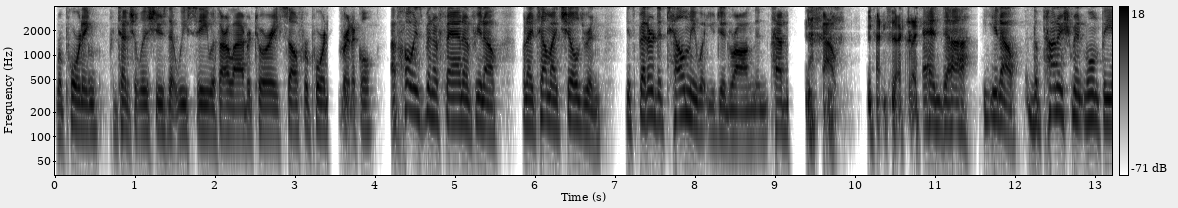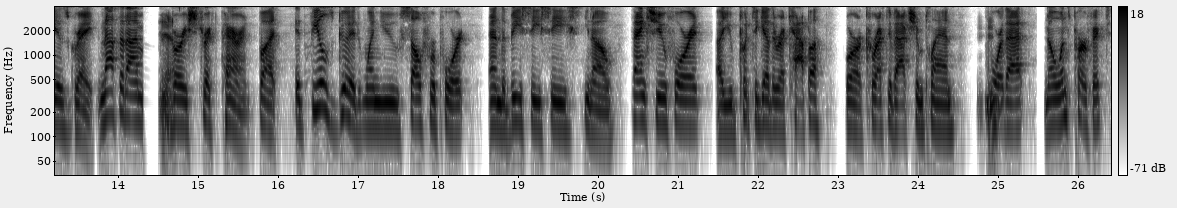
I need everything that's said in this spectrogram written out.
reporting potential issues that we see with our laboratory, self reporting critical. I've always been a fan of, you know, when I tell my children, it's better to tell me what you did wrong than have me out. yeah, exactly. And, uh, you know, the punishment won't be as great. Not that I'm yeah. a very strict parent, but it feels good when you self report and the BCC, you know, thanks you for it. Uh, you put together a CAPA or a corrective action plan mm-hmm. for that No one's perfect,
